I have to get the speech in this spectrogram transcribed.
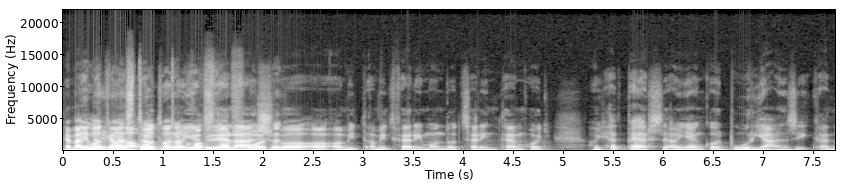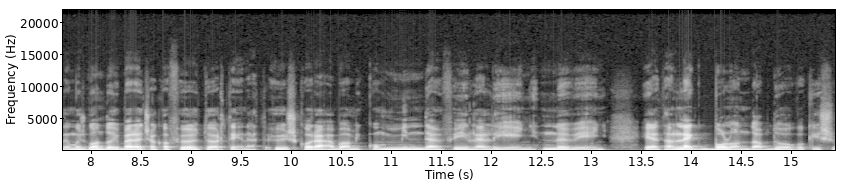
Ja, én ott, van a, tök, ott van a jövő elásva, a, amit, amit Feri mondott szerintem, hogy hogy hát persze, ilyenkor burjánzik. Hát de most gondolj bele csak a földtörténet őskorába, amikor mindenféle lény, növény, illetve a legbolondabb dolgok is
